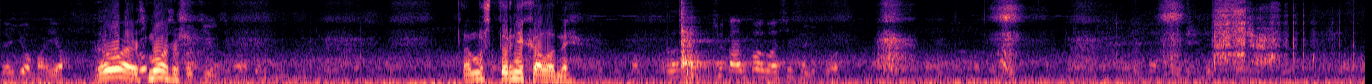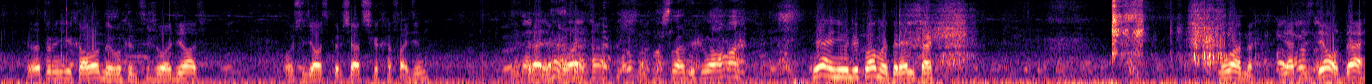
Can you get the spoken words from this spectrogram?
Да ё-моё. Давай, сможешь. Потому что турник холодный. Что-то Антон вообще сегодня плохо. Когда турники холодные, выход тяжело делать. Лучше делать в перчаточках F1. Нейтральных клавиш. Пошла реклама. Не, не реклама, это реально так. Ну ладно, я это сделал, да.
